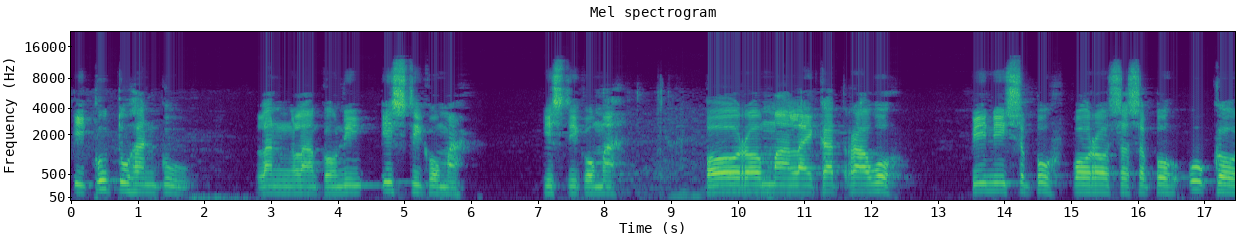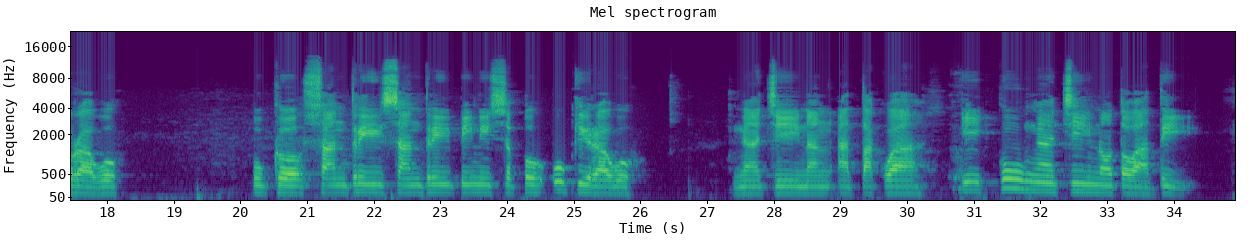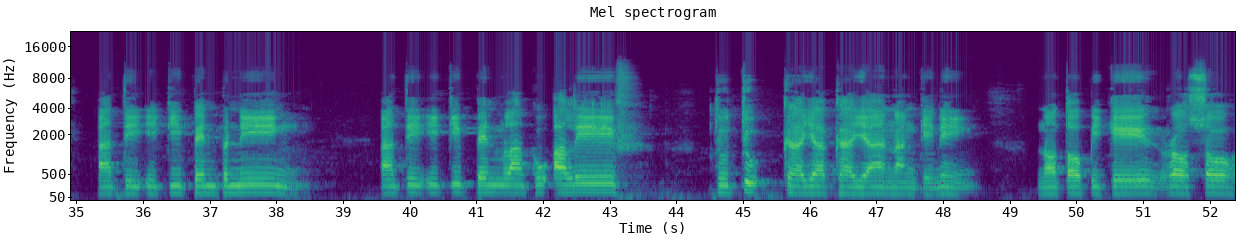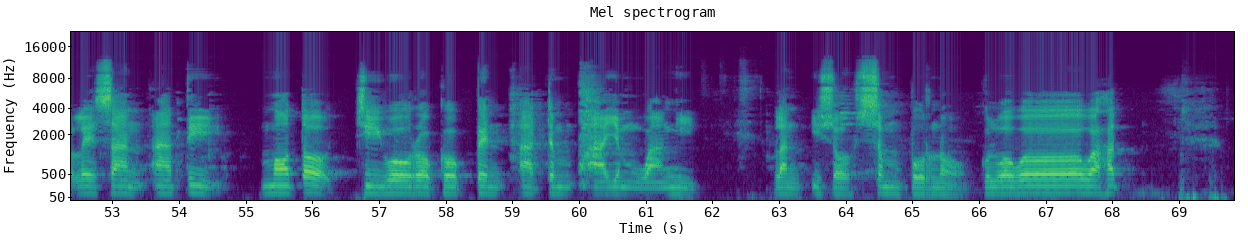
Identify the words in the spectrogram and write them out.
iku Tuhanku lan nglakoni istiqomah. Istiqomah. Para malaikat rawuh pini sepuh para sesepuh uga rawuh. Uga santri-santri pini sepuh ugi rawuh. Ngaji nang atakwa iku ngaji noto ati. Ati iki ben bening. Ati iki ben mlaku alif duduk gaya-gaya nang kene. Nata pikir rasa lesan ati mata jiwa raga ben adem ayem wangi lan iso sempurna. Kulwawa wahad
